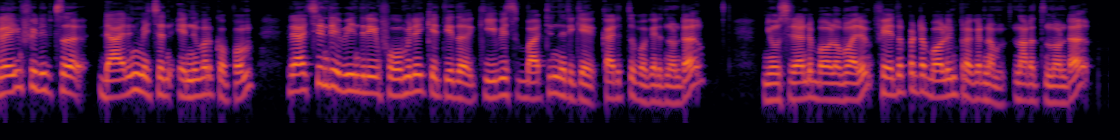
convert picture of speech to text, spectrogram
ഗ്ലെയിം ഫിലിപ്സ് ഡാരിൻ മിച്ചൻ എന്നിവർക്കൊപ്പം രാജ്യൻ രവീന്ദ്രയും ഫോമിലേക്ക് എത്തിയത് കീവിസ് ബാറ്റിംഗ് നിരയ്ക്ക് കരുത്തു പകരുന്നുണ്ട്. ന്യൂസിലാൻഡ് ബൗളർമാരും ഭേദപ്പെട്ട ബൗളിംഗ് പ്രകടനം നടത്തുന്നുണ്ട്.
